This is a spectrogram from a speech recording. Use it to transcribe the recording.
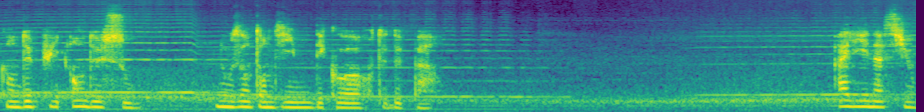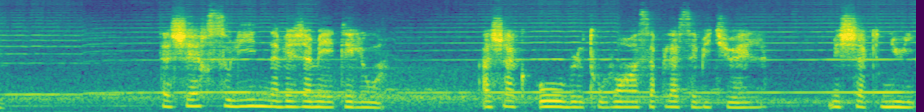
quand depuis en dessous, nous entendîmes des cohortes de pas. Aliénation. Ta chair solide n'avait jamais été loin, à chaque aube le trouvant à sa place habituelle, mais chaque nuit,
